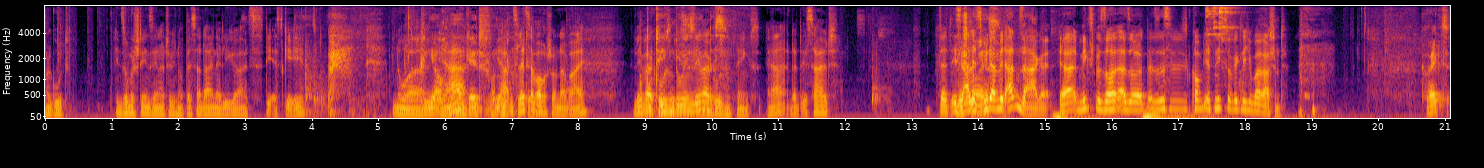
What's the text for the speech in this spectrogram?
Na gut. In Summe stehen sie natürlich noch besser da in der Liga als die SGE. Nur, Kriegen ja auch mehr Geld von Wir hatten es letzte Woche schon dabei. Leverkusen doing Leverkusen things. Ja, das ist halt. Das ist alles Neues. wieder mit Ansage. Ja, nichts besonders. Also, das ist, kommt jetzt nicht so wirklich überraschend. Korrekt.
